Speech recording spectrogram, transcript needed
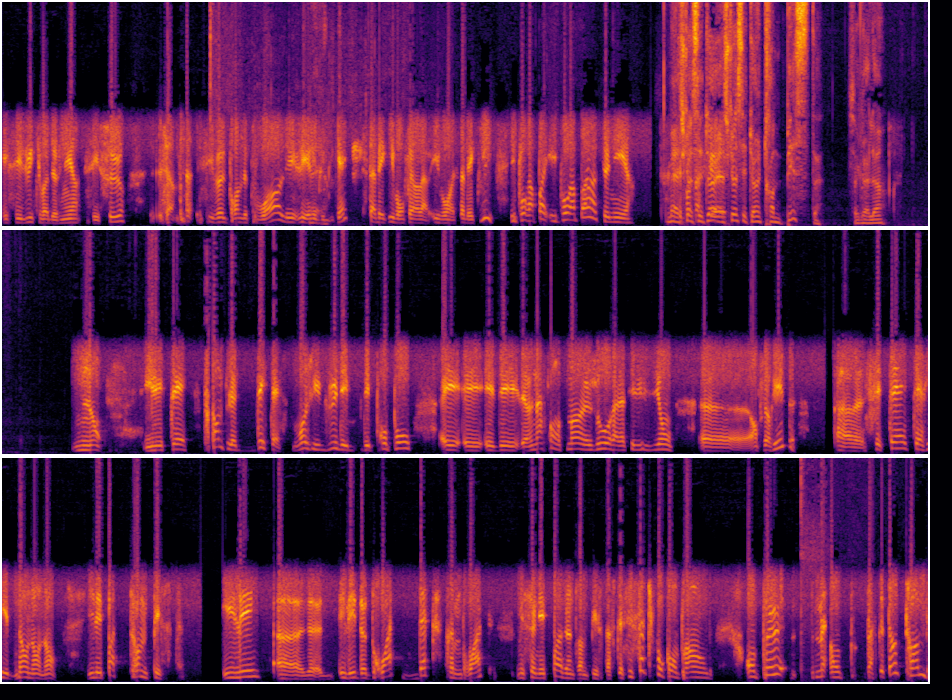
Et c'est lui qui va devenir, c'est sûr, s'ils veulent prendre le pouvoir, les, les républicains, c'est avec ils vont faire la, ils vont c'est avec lui. Il pourra pas, il pourra pas tenir. Mais est-ce que c'est un, est-ce que c'est un Trumpiste, ce gars-là? Non. Il était, Trump le déteste. Moi, j'ai vu des, propos et, des, un affrontement un jour à la télévision euh, en Floride. Euh, C'était terrible. Non, non, non. Il n'est pas Trumpiste. Il est, euh, il est de droite, d'extrême droite, mais ce n'est pas un Trumpiste. Parce que c'est ça qu'il faut comprendre. On peut, parce que tant que Trump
